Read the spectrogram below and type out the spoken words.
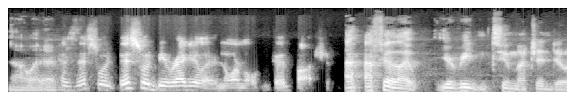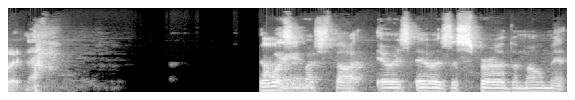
no, whatever. because this would this would be regular, normal, good posture. I, I feel like you're reading too much into it now. There wasn't mean- much thought. It was it was a spur of the moment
